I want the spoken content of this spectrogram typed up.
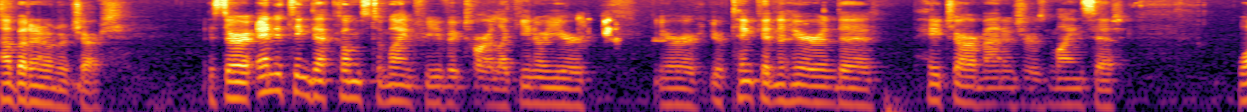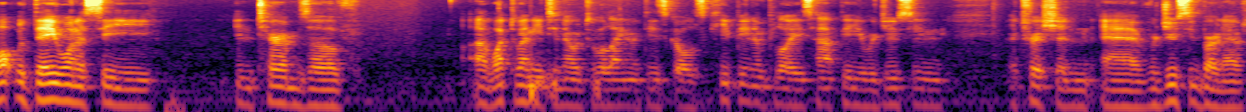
How about another chart? Is there anything that comes to mind for you, Victoria? Like you know, you're you're you're thinking here in the HR manager's mindset. What would they want to see in terms of uh, what do I need to know to align with these goals? Keeping employees happy, reducing attrition, uh, reducing burnout.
